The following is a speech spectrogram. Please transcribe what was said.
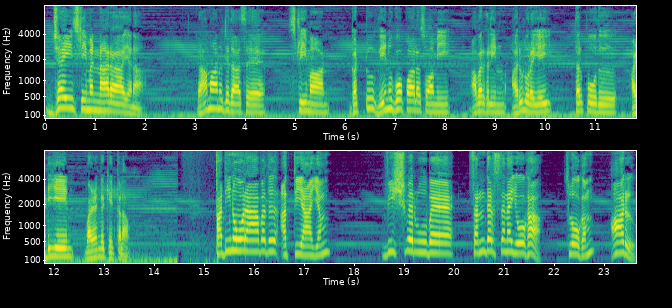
ஜெய் ஸ்ரீமன் நாராயணா. ராமானுஜதாச ஸ்ரீமான் கட்டு வேணுகோபால சுவாமி அவர்களின் அருளுரையை தற்போது அடியேன் வழங்க கேட்கலாம். பதினோராவது அத்தியாயம் விஸ்வரூப சந்தர்சன யோகா ஸ்லோகம் ஆறு.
